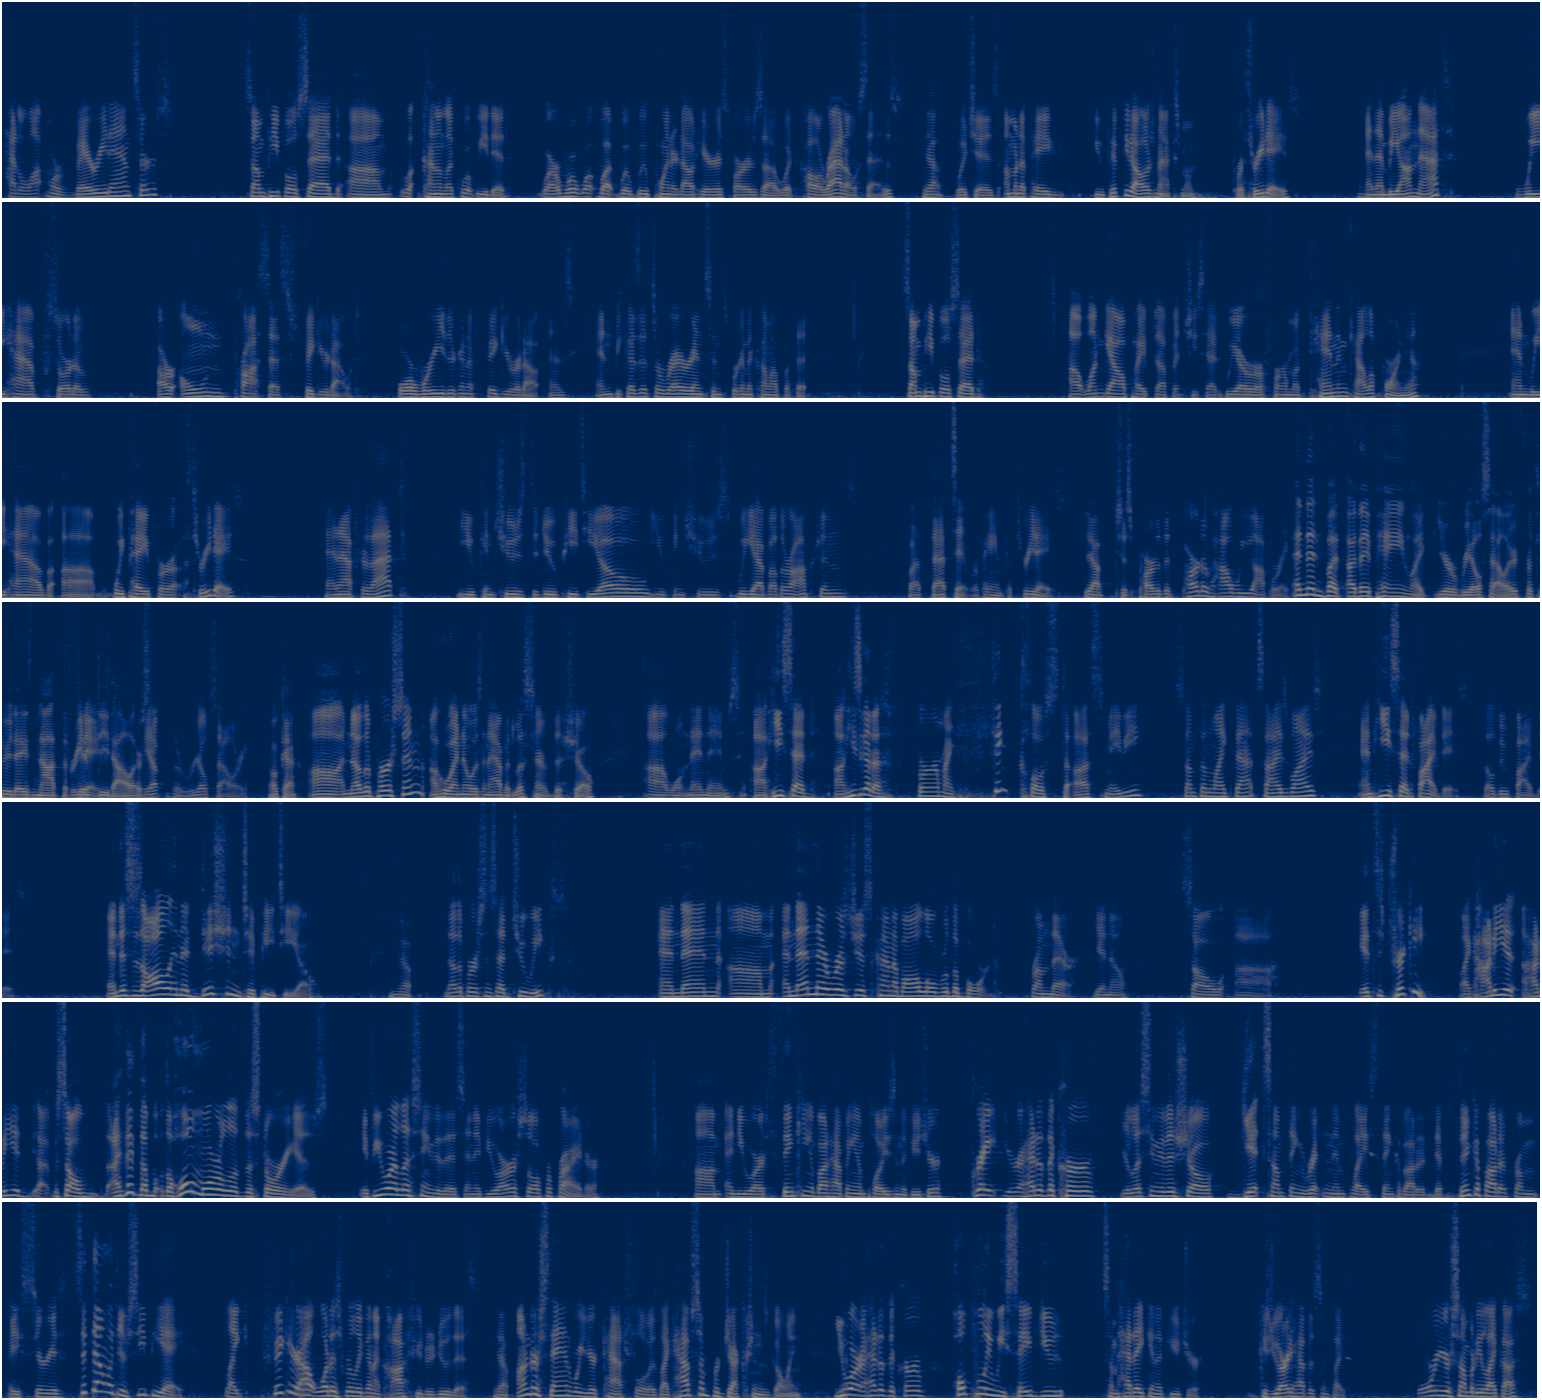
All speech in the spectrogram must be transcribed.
had a lot more varied answers. Some people said, um, kind of like what we did, where what, what, what, we pointed out here as far as uh, what Colorado says, Yep. which is I'm going to pay you $50 maximum for three days. And then beyond that, we have sort of our own process figured out, or we're either going to figure it out. And, and because it's a rare instance, we're going to come up with it. Some people said, uh, one gal piped up and she said, We are a firm of 10 in California, and we have, uh, we pay for three days. And after that, you can choose to do PTO, you can choose, we have other options, but that's it. We're paying for three days. Yep. Just part of the part of how we operate. And then, but are they paying like your real salary for three days, not the Three fifty dollars? Yep, the real salary. Okay. Uh, another person uh, who I know is an avid listener of this show, uh, won't name names. Uh, he said uh, he's got a firm, I think close to us, maybe something like that, size wise. And he said five days. They'll do five days. And this is all in addition to PTO. Yep. Another person said two weeks. and then um, and then there was just kind of all over the board from there, you know. So uh, it's tricky. Like, how do you how do you? Uh, so I think the the whole moral of the story is if you are listening to this and if you are a sole proprietor. Um, and you are thinking about having employees in the future, great. You're ahead of the curve. You're listening to this show. Get something written in place. Think about it. Think about it from a serious. Sit down with your CPA. Like, figure out what is really going to cost you to do this. Yep. Understand where your cash flow is. Like, have some projections going. You are ahead of the curve. Hopefully, we saved you some headache in the future because you already have this in place. Or you're somebody like us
